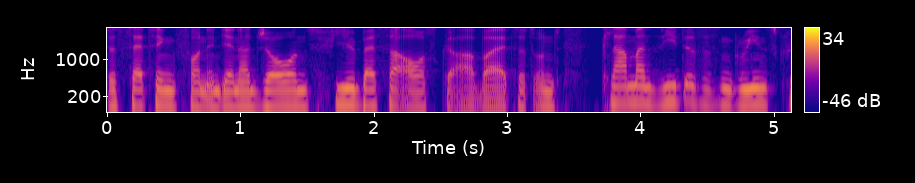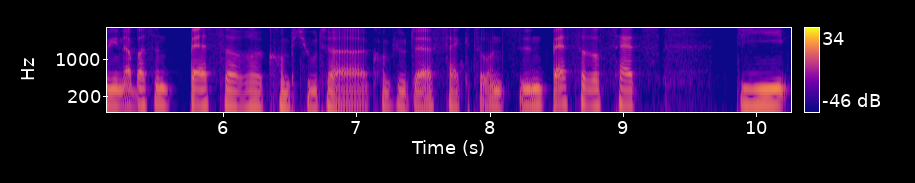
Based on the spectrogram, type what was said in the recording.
das Setting von Indiana Jones viel besser ausgearbeitet. Und klar, man sieht, es ist ein Greenscreen, aber es sind bessere Computer, Computereffekte und es sind bessere Sets, die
